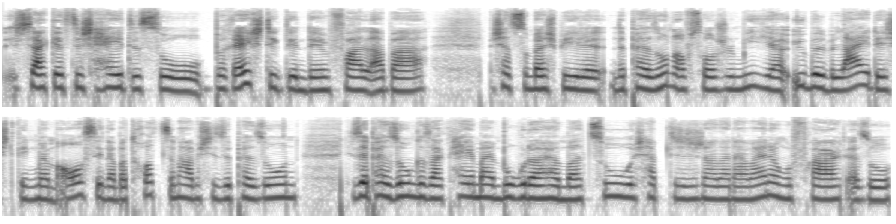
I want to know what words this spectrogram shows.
ich sage jetzt nicht, Hate ist so berechtigt in dem Fall, aber mich hat zum Beispiel eine Person auf Social Media übel beleidigt wegen meinem Aussehen, aber trotzdem habe ich diese Person, dieser Person gesagt, hey mein Bruder, hör mal zu, ich habe dich nach deiner Meinung gefragt, also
